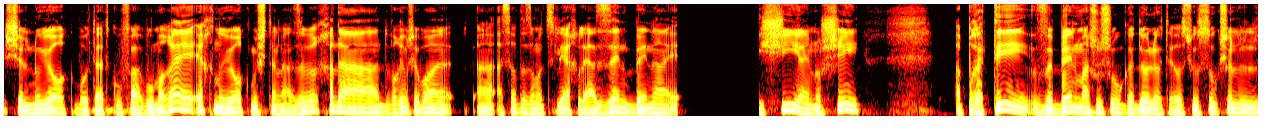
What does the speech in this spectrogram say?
של ניו יורק באותה תקופה, והוא מראה איך ניו יורק משתנה. זה אחד הדברים שבו הסרט הזה מצליח לאזן בין האישי, האנושי, הפרטי, ובין משהו שהוא גדול יותר, איזשהו סוג של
